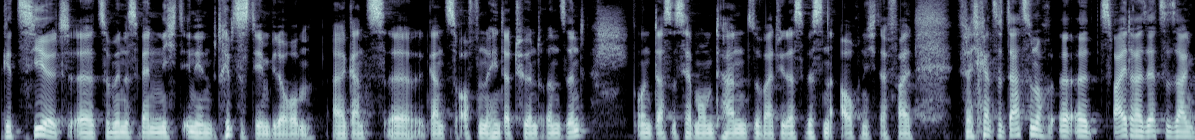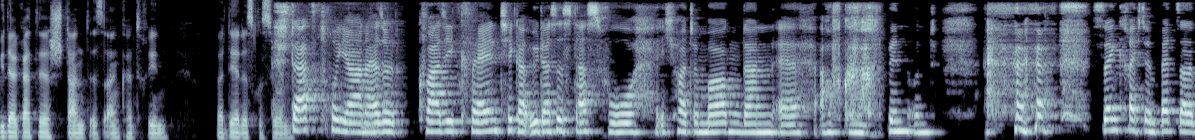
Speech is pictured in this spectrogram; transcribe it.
gezielt, äh, zumindest wenn nicht in den Betriebssystemen wiederum äh, ganz, äh, ganz offene Hintertüren drin sind. Und das ist ja momentan, soweit wir das wissen, auch nicht der Fall. Vielleicht kannst du dazu noch äh, äh zwei, drei Sätze sagen, wie da gerade der Stand ist an Kathrin bei der Diskussion? Staatstrojaner, also quasi Quellen-TKÖ, das ist das, wo ich heute Morgen dann äh, aufgewacht bin und senkrecht im Bett saß.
